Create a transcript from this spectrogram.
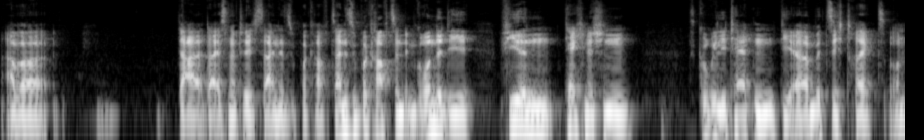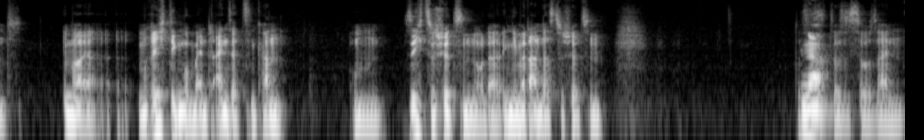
Aber da, da ist natürlich seine Superkraft. Seine Superkraft sind im Grunde die vielen technischen Skurrilitäten, die er mit sich trägt und immer äh, im richtigen Moment einsetzen kann, um sich zu schützen oder irgendjemand anders zu schützen. Das, Ja. ist, das ist so sein.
